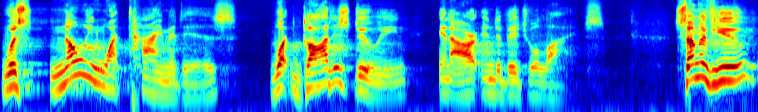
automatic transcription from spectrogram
was knowing what time it is, what God is doing in our individual lives. Some of you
